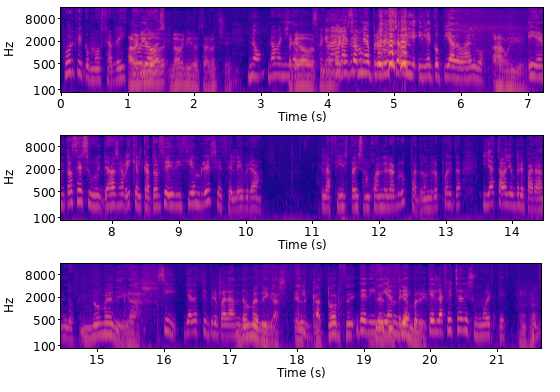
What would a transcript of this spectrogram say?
Porque como sabréis Ha todos... venido, no ha venido esta noche. ¿eh? No, no ha venido. Se ha quedado al Se ha final. quedado Por eso me aprovecho y, y le he copiado algo. Ah, muy bien. Y entonces su- ya sabéis que el 14 de diciembre se celebra la fiesta de San Juan de la Cruz, patrón de los poetas, y ya estaba yo preparando. No me digas, Sí, ya lo estoy preparando. no me digas, el Sí. 14 de diciembre, diciembre, que es la fecha de su muerte. Ujú.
